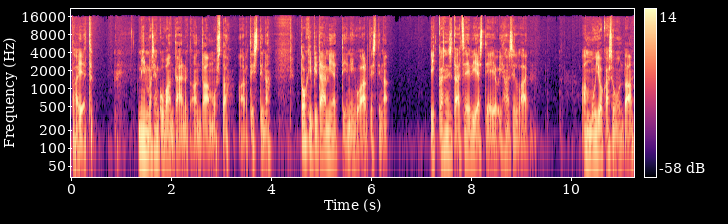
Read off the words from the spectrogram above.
tai että millaisen kuvan tämä nyt antaa musta artistina. Toki pitää miettiä niin kuin artistina pikkasen sitä, että se ei viesti ei ole ihan sillä ammu joka suuntaan.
